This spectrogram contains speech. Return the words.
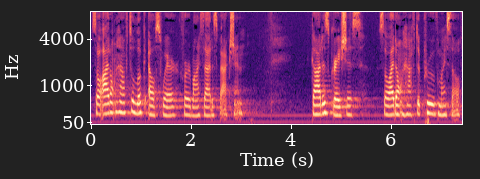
so I don't have to look elsewhere for my satisfaction. God is gracious, so I don't have to prove myself.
